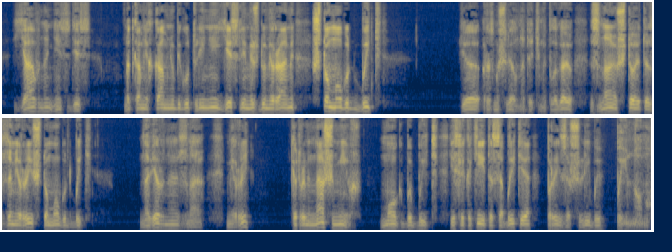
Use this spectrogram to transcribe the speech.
— Явно не здесь. От камня к камню бегут линии, если между мирами, что могут быть... Я размышлял над этим и, полагаю, знаю, что это за миры, что могут быть. Наверное, знаю. Миры, которыми наш мир мог бы быть, если какие-то события произошли бы по-иному.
